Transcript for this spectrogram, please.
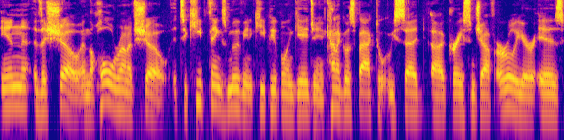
in the show and the whole run of show to keep things moving, to keep people engaging. It kind of goes back to what we said, uh, Grace and Jeff earlier: is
